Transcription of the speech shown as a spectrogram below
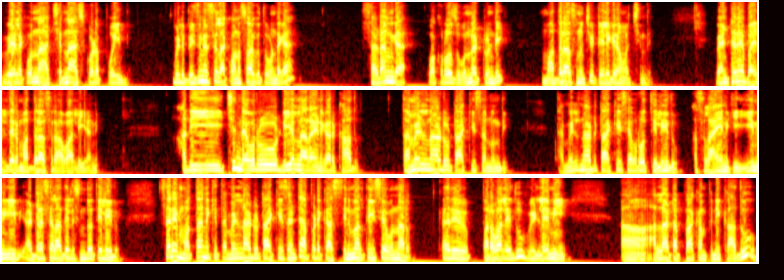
వీళ్ళకున్న చిన్న ఆశ కూడా పోయింది. వీళ్ళు బిజినెస్ ఇలా కొనసాగుతూ ఉండగా సడన్గా ఒకరోజు ఉన్నట్టుండి మద్రాసు నుంచి టెలిగ్రామ్ వచ్చింది. వెంటనే బయలుదేరి మద్రాసు రావాలి అని. అది ఇచ్చింది ఎవరు? డిఎల్ నారాయణ గారు కాదు. తమిళనాడు టాకీస్ అని ఉంది. తమిళనాడు టాకీస్ ఎవరో తెలియదు అసలు ఆయనకి ఈయన అడ్రస్ ఎలా తెలిసిందో తెలియదు సరే మొత్తానికి తమిళనాడు టాకీస్ అంటే అప్పటికి ఆ సినిమాలు తీసే ఉన్నారు. కానీ పర్వాలేదు వీళ్ళేమి అల్లాటప్ప కంపెనీ కాదు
